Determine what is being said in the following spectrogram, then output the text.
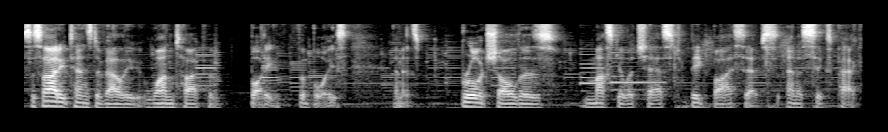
Society tends to value one type of body for boys, and it's broad shoulders, muscular chest, big biceps, and a six pack.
